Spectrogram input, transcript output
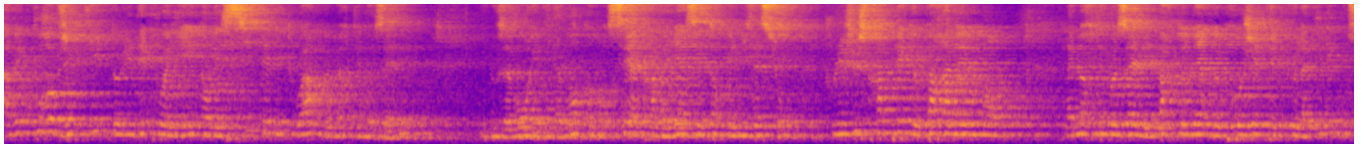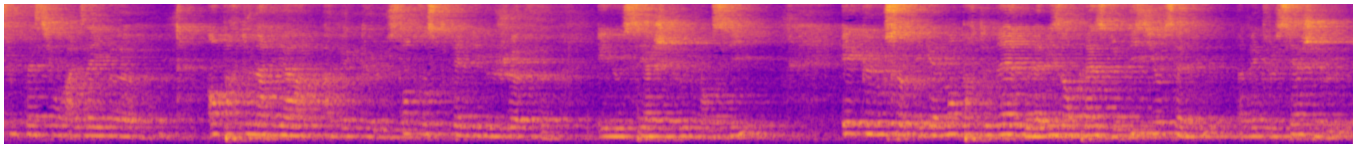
avec pour objectif de les déployer dans les six territoires de Meurthe-et-Moselle. Et nous avons évidemment commencé à travailler à cette organisation. Je voulais juste rappeler que parallèlement, la Meurthe-et-Moselle est partenaire de projets tels que la téléconsultation Alzheimer en partenariat avec le centre hospitalier de Jeuf et le CHRE de Nancy, et que nous sommes également partenaires de la mise en place de Visio avec le CHRE,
